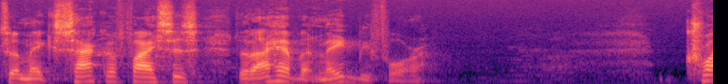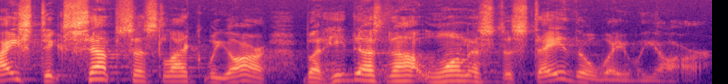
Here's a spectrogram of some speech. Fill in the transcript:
to make sacrifices that I haven't made before. Christ accepts us like we are, but He does not want us to stay the way we are.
